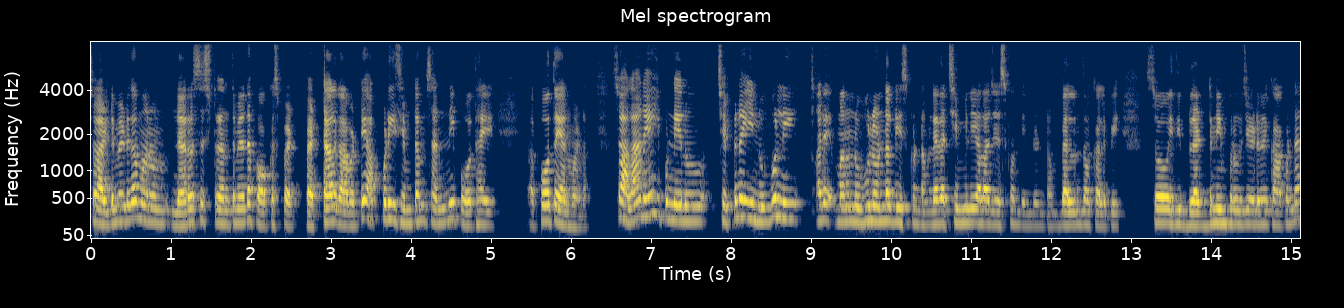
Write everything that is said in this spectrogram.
సో అల్టిమేట్గా మనం నెర్వ్స్ స్ట్రెంగ్త్ మీద ఫోకస్ పెట్టాలి కాబట్టి అప్పుడు ఈ సిమ్టమ్స్ అన్ని పోతాయి. పోతాయి అన్నమాట సో అలానే ఇప్పుడు నేను చెప్పిన ఈ నువ్వుల్ని అదే మనం నువ్వులు ఉండలు తీసుకుంటాం లేదా చిమ్మిలి అలా చేసుకొని తింటుంటాం బెల్లంతో కలిపి. సో ఇది బ్లడ్ని ఇంప్రూవ్ చేయడమే కాకుండా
